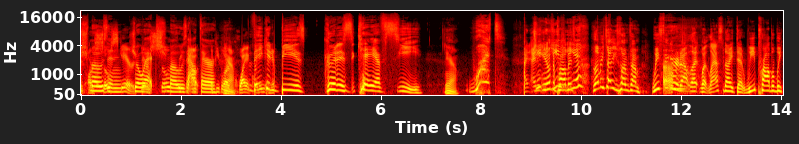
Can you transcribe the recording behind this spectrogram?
companies are Schmoes so and scared. Joette They're so Schmoes freaked out that there. People Yeah. are quiet. They quitting and could be as good as KFC. Yeah. What? And, and Do you know what the you- problem is? yeah. Let me tell you something, Tom. We figured it out like, what last night that we probably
